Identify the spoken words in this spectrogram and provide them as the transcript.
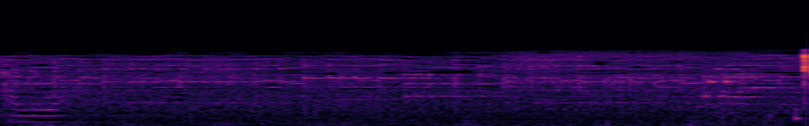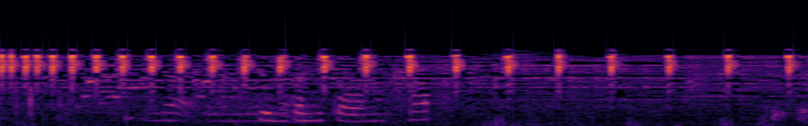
ทันเลยวะเนี่ยเอ็มจุ่มกันก่อนนะครับจะ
